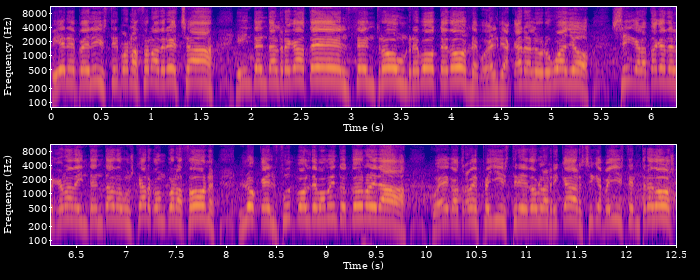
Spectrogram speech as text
Viene Pelistri por la zona derecha, intenta el regate, el centro, un rebote, dos, le vuelve a caer al uruguayo. Sigue el ataque del Granada intentando buscar con corazón lo que el fútbol de momento no le da. Juega otra vez Pellistri, dobla Ricard, sigue Pellistri entre dos,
